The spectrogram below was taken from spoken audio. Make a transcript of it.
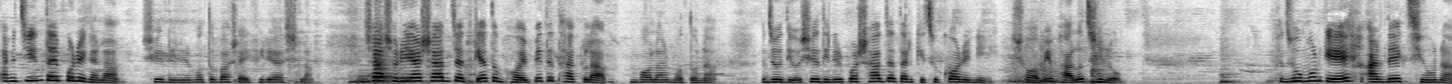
আমি চিন্তায় পড়ে গেলাম, সেদিনের মতো বাসায় ফিরে আসলাম। শাশুড়ি আর সাজ্জাদকে এত ভয় পেতে থাকলাম, বলার মতো না। যদিও সেদিনের পর সাজ্জাদ আর কিছু করেনি, সবই ভালো ছিল। ঝুমুরকে আর দেখছিও না,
